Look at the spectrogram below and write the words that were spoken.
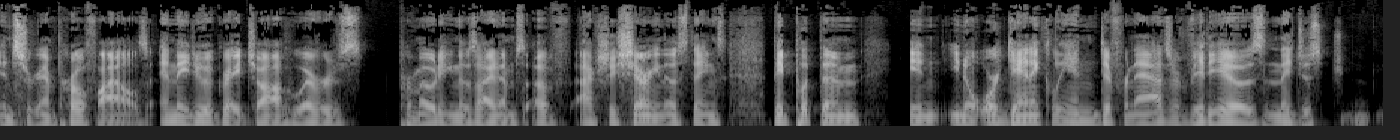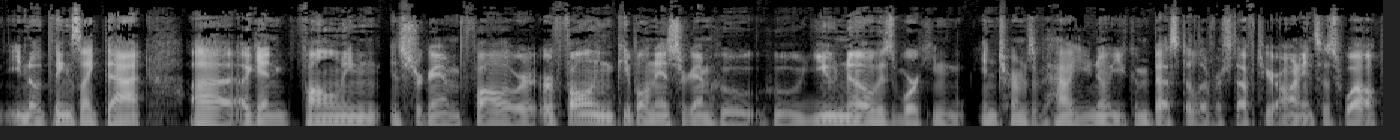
Instagram profiles. And they do a great job, whoever's promoting those items, of actually sharing those things. They put them in you know organically in different ads or videos and they just you know things like that. Uh, again following instagram follower or following people on instagram who who you know is working in terms of how you know you can best deliver stuff to your audience as well.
